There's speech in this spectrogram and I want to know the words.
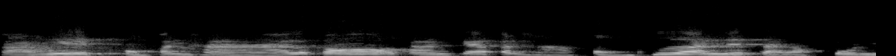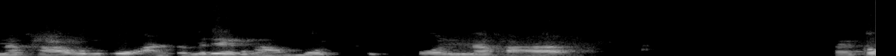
สาเหตุของปัญหาแล้วก็การแก้ปัญหาของเพื่อนในแต่ละคนนะคะ คุณครูอาจจะไม่ได้ถามหมดทุกคนนะคะ แต่ก็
